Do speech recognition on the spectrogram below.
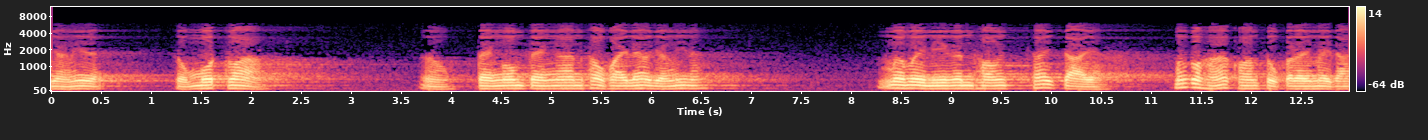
อย่างนี้แหละ สมมติว่าแต่งงมแต่งงานเข้าไปแล้วอย่างนี้นะ เมื่อไม่มีเงินทองใช้จ่ายมันก็หาความสุขอะไรไม่ได้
